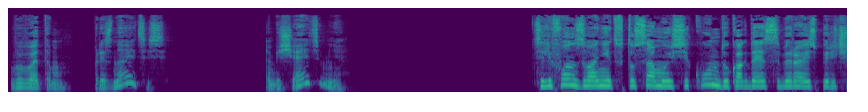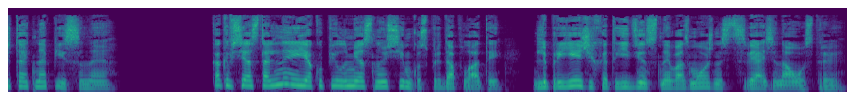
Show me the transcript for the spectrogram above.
Вы в этом признаетесь? Обещаете мне? Телефон звонит в ту самую секунду, когда я собираюсь перечитать написанное. Как и все остальные, я купила местную симку с предоплатой. Для приезжих это единственная возможность связи на острове.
